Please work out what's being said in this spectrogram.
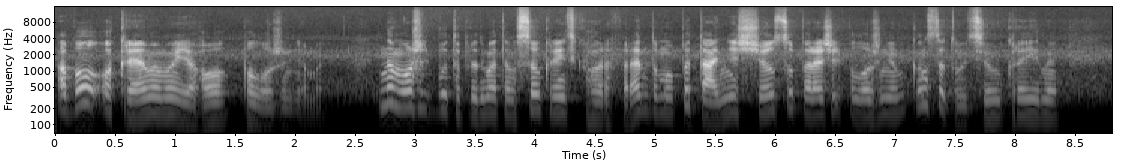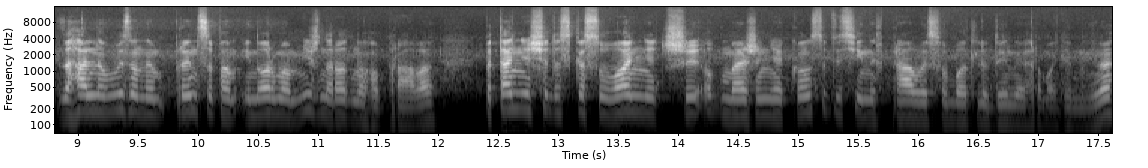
або окремими його положеннями. Не можуть бути предметом всеукраїнського референдуму питання, що суперечать положенням Конституції України, загальновизнаним принципам і нормам міжнародного права, питання щодо скасування чи обмеження конституційних прав і свобод людини і громадянина,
